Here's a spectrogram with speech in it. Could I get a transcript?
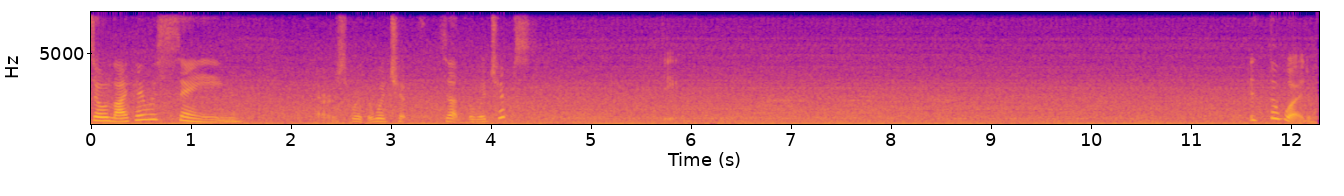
So, like I was saying, there's where the wood chips. Is that the wood chips? It's the wood.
